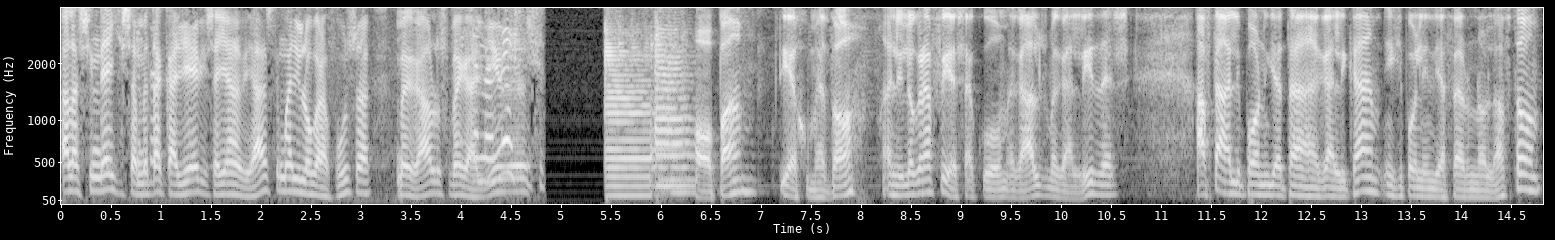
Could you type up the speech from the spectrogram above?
αλλά συνέχισα μετά καλλιέργησα για ένα διάστημα, αλληλογραφούσα μεγάλου, μεγαλύτερου. Ανανέστηση. Όπα, τι έχουμε εδώ; Αλληλογραφίες ακούω. Μεγάλου, μεγαλίδε. Αυτά λοιπόν για τα γαλλικά. Είχε πολύ ενδιαφέρον όλο αυτό.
